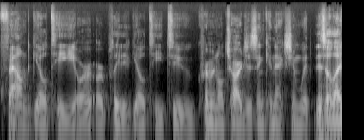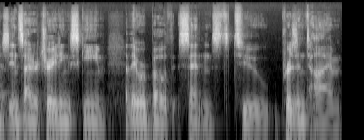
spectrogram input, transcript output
found guilty or, or pleaded guilty to criminal charges in connection with this alleged insider trading scheme. They were both sentenced to prison time.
